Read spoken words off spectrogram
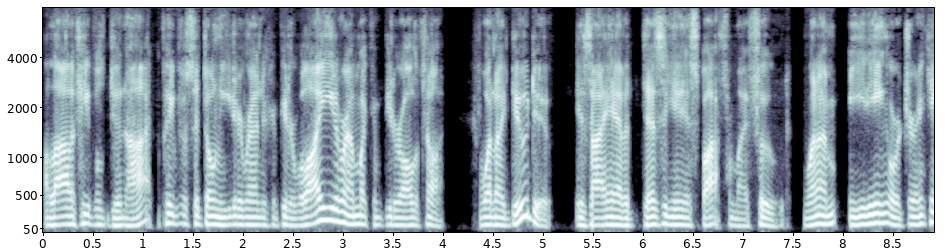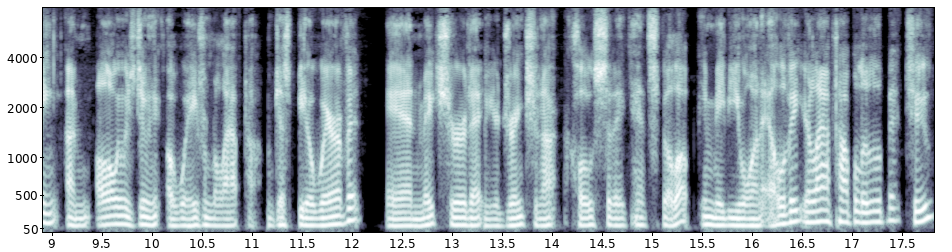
A lot of people do not. People say don't eat around your computer. Well, I eat around my computer all the time. What I do do is I have a designated spot for my food. When I'm eating or drinking, I'm always doing it away from the laptop. Just be aware of it and make sure that your drinks are not close so they can't spill up. And maybe you want to elevate your laptop a little bit too,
